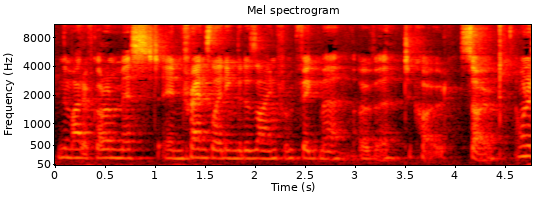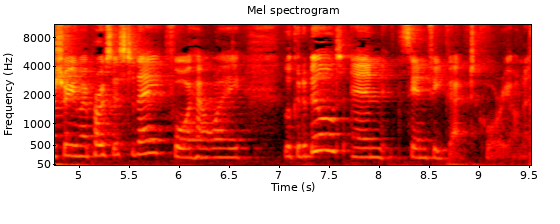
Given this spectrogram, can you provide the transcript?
and they might have gotten missed in translating the design from Figma over to code. So I want to show you my process today for how I look at a build and send feedback to Cory on it.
